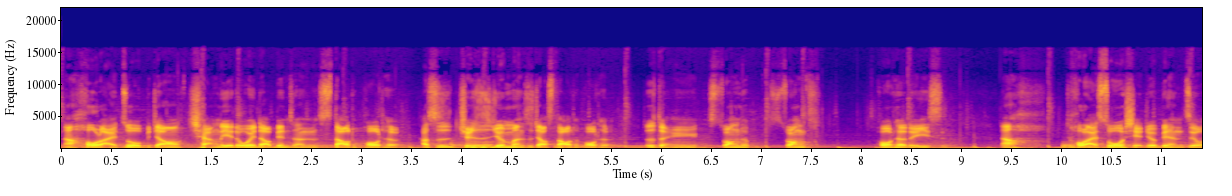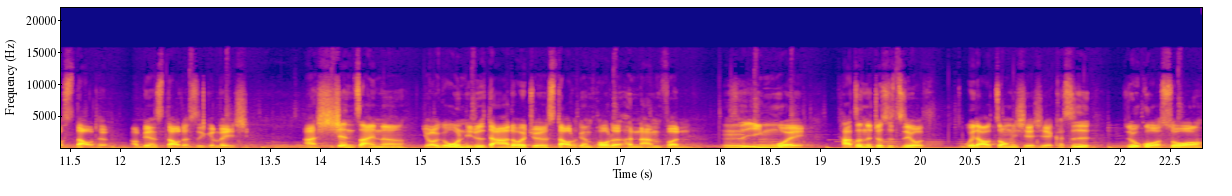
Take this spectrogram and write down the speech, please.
那后来做比较强烈的味道变成 stout porter，它是其实原本是叫 stout porter，就是等于 strong strong porter 的意思，那后来缩写就变成只有 stout，然后变成 stout 是一个类型。啊，现在呢有一个问题就是大家都会觉得 stout 跟 porter 很难分，嗯是因为它真的就是只有味道重一些些。可是如果说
